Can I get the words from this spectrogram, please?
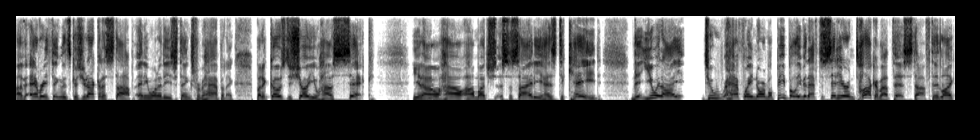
of everything that's because you're not going to stop any one of these things from happening. But it goes to show you how sick you know hmm. how how much society has decayed that you and I two halfway normal people even have to sit here and talk about this stuff. They're like,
